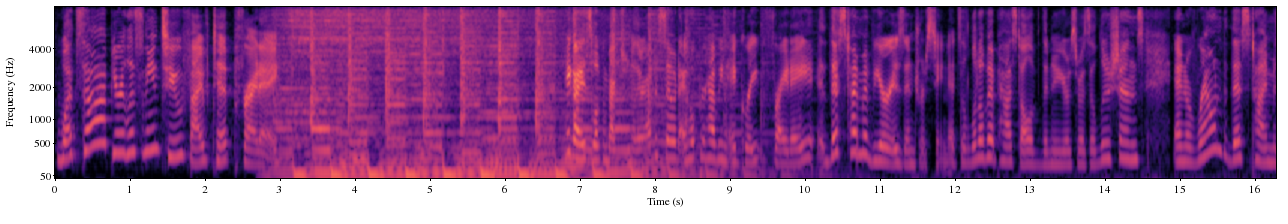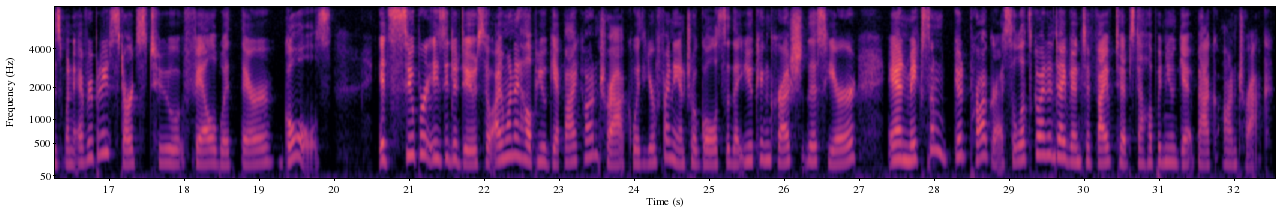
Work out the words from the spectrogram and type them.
What's up? You're listening to 5 Tip Friday. Hey guys, welcome back to another episode. I hope you're having a great Friday. This time of year is interesting. It's a little bit past all of the New Year's resolutions, and around this time is when everybody starts to fail with their goals. It's super easy to do, so I want to help you get back on track with your financial goals so that you can crush this year and make some good progress. So let's go ahead and dive into five tips to helping you get back on track.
